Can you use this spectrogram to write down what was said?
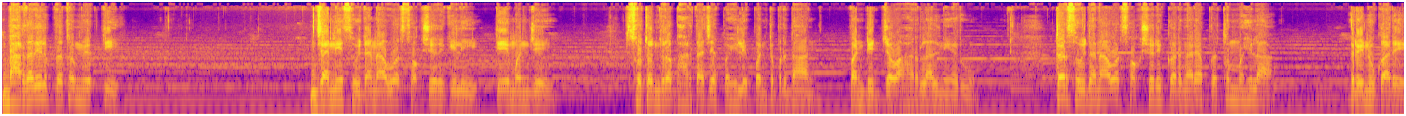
भारतातील प्रथम व्यक्ती ज्यांनी संविधानावर स्वाक्षरी केली ते म्हणजे स्वतंत्र भारताचे पहिले पंतप्रधान पंडित जवाहरलाल नेहरू. तर संविधानावर स्वाक्षरी करणाऱ्या प्रथम महिला रेणुका रे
